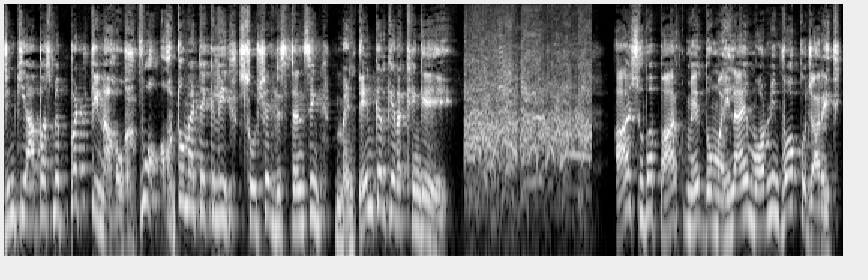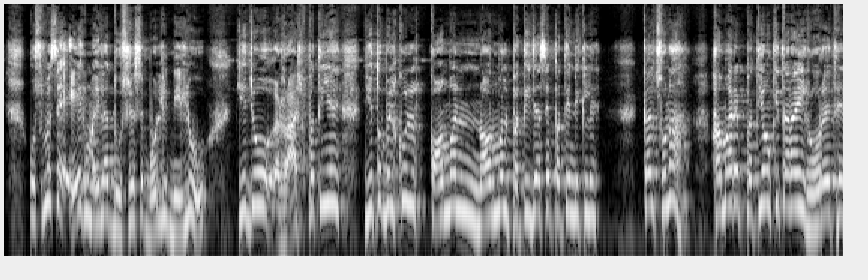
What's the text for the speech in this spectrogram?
जिनकी आपस में पटती ना हो। वो ऑटोमेटिकली सोशल डिस्टेंसिंग मेंटेन करके रखेंगे। आज सुबह पार्क में दो महिलाएँ मॉर्निंग वॉक को जा रही थी। उसमें से एक महिला दूसरे से बोली, नीलू, ये जो राष्ट्रपति हैं, ये तो बिल्कुल कॉमन नॉर्मल पति जैसे पति निकले। कल सुना, हमारे पतियों की तरह ही रो रहे थे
